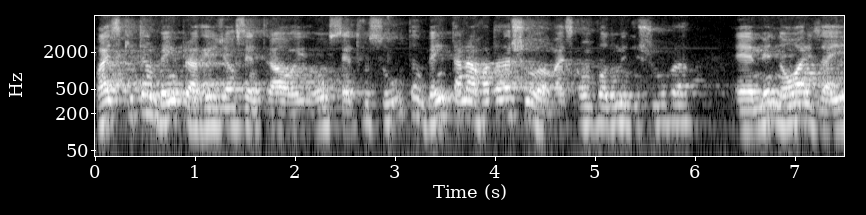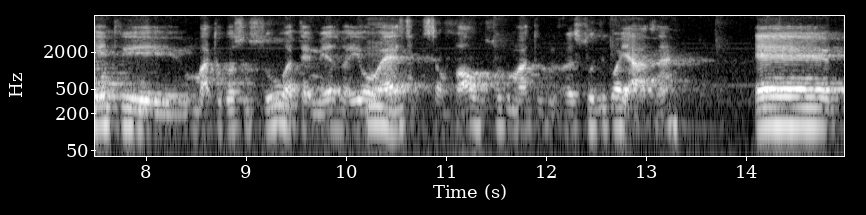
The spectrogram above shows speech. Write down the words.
Mas que também para a região central ou centro-sul também está na rota da chuva, mas com um volume de chuva é, menores aí entre o Mato Grosso do Sul, até mesmo aí o hum. oeste de São Paulo, sul do Mato sul de Goiás, né? É,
